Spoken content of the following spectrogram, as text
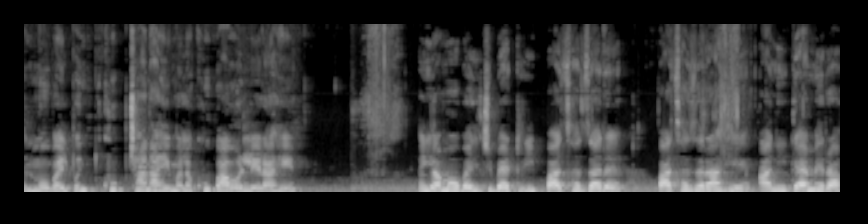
आणि मोबाईल पण खूप छान आहे. मला खूप आवडलेला आहे. या मोबाईलची बॅटरी पाच हजार पाच हजार आहे आणि कॅमेरा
